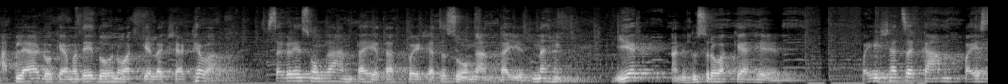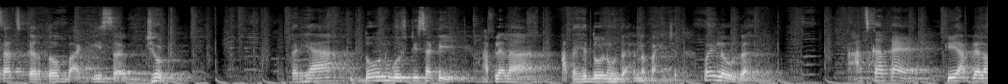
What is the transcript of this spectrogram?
आपल्या डोक्यामध्ये दोन वाक्य लक्षात ठेवा. सगळे सोंग आणता येतात पैशाचं सोंग आणता येत नाही. एक आणि दुसरं वाक्य आहे पैशाचं काम पैसाच करतो बाकी सब झूट तर ह्या दोन गोष्टीसाठी आपल्याला आता हे दोन उदाहरणं पाहिजेत. पहिलं उदाहरण आजकाल काय आहे की आपल्याला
